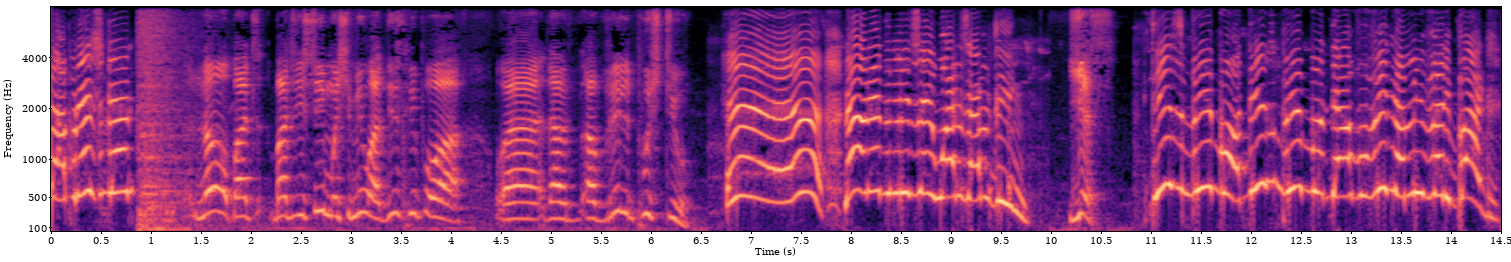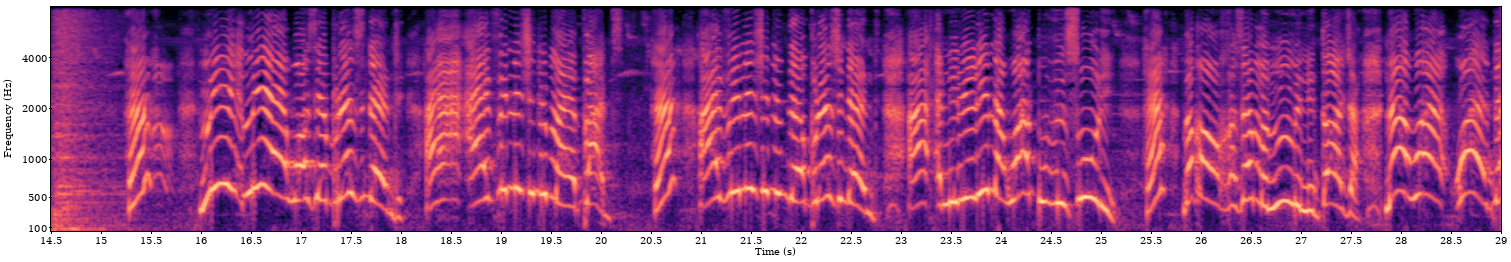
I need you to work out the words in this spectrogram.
your president? no, but but you see, Mheshimiwa, these people are uh, that have really pushed you. Hey, now let me say one something. Yes. These people, these people, they have offended me very bad. Huh? Me, me, president. I, I, finished my part. Huh? I finished the president. I, nililinda watu vizuri. Mpaka wakasema mimi ni tosha. Now why, why, they,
